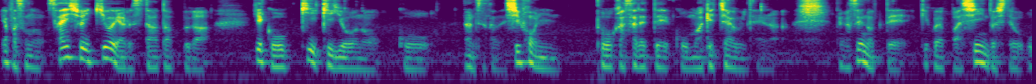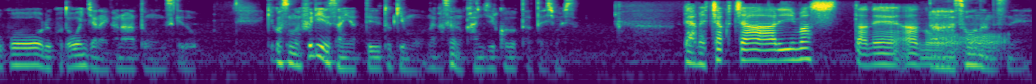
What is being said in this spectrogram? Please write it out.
やっぱその最初勢いあるスタートアップが結構大きい企業の、こう、なんですかね、資本に投下されてこう負けちゃうみたいな。なんかそういうのって結構やっぱシーンとして起こること多いんじゃないかなと思うんですけど、結構そのフリルさんやってる時も、なんかそういうの感じることってあったりしました？いや、めちゃくちゃありましたね。あのあそうなんですね。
